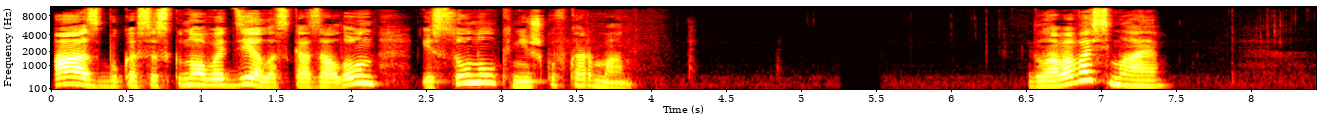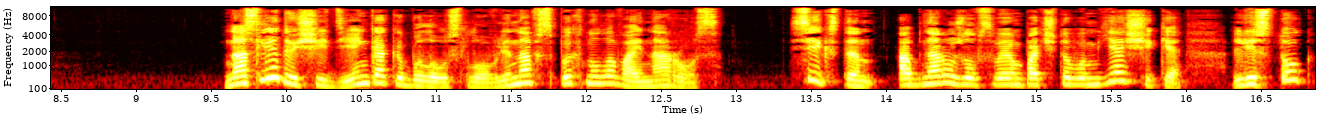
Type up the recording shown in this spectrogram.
«Азбука сыскного дела», — сказал он и сунул книжку в карман. Глава восьмая. На следующий день, как и было условлено, вспыхнула война роз. Сикстен обнаружил в своем почтовом ящике листок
